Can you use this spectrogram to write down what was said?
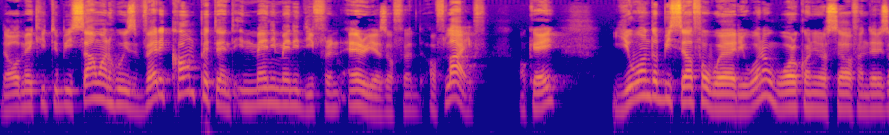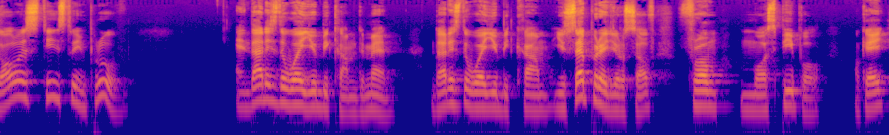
That will make you to be someone who is very competent in many, many different areas of, of life. Okay? You want to be self aware, you want to work on yourself, and there is always things to improve. And that is the way you become the man. That is the way you become, you separate yourself from most people. Okay?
